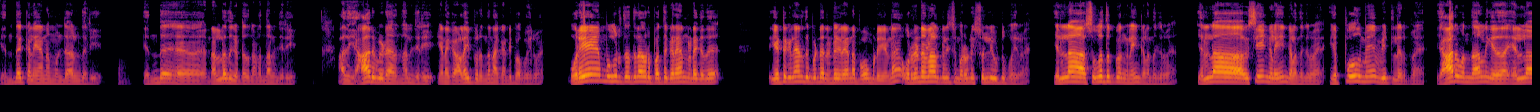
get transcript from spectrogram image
எந்த கல்யாணம் முடிஞ்சாலும் சரி எந்த நல்லது கெட்டது நடந்தாலும் சரி அது யார் வீடாக இருந்தாலும் சரி எனக்கு அழைப்பு இருந்தால் நான் கண்டிப்பாக போயிடுவேன் ஒரே முகூர்த்தத்தில் ஒரு பத்து கல்யாணம் நடக்குது எட்டு கல்யாணத்துக்கு பின்ன ரெண்டு கல்யாணம் போக முடியும்னா ஒரு ரெண்டு நாள் கழித்து மறுபடியும் சொல்லி விட்டு போயிடுவேன் எல்லா சுகதுக்கங்களையும் கலந்துக்கிடுவேன் எல்லா விஷயங்களையும் கலந்துக்கிடுவேன் எப்போதுமே வீட்டில் இருப்பேன். யார் வந்தாலும் எல்லா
